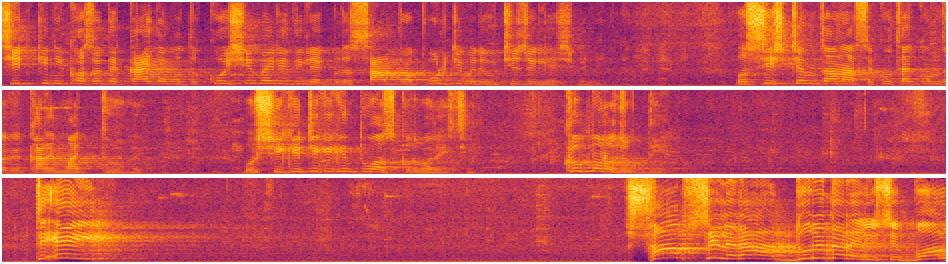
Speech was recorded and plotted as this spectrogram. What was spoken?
সিটকিনি কষাতে কায়দা মতো কৈশি মেরে দিলে একবারে চামড়া পোলট্রি মেরে উঠে চলে আসবে না। ও সিস্টেম জানা আছে কোথায় কোন জায়গায় কারে মারতে হবে। ও শিখে টিকে কিন্তু ওয়াজ করবার এসেছি খুব মনোযোগ দিয়ে। তো এই সব ছেলেরা দূরে দাঁড়িয়ে বল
